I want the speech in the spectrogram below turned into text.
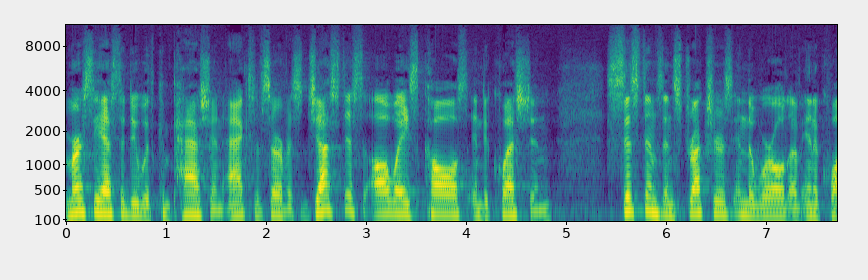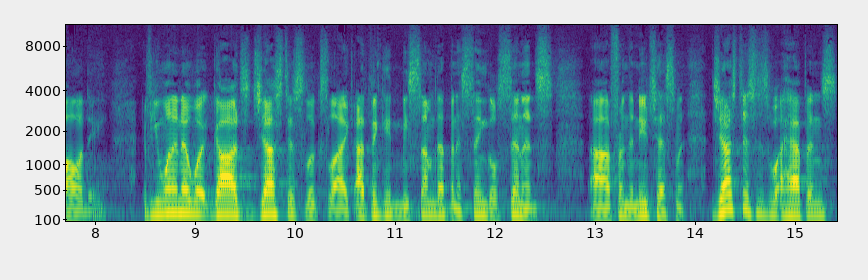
Mercy has to do with compassion, acts of service. Justice always calls into question systems and structures in the world of inequality. If you want to know what God's justice looks like, I think it can be summed up in a single sentence uh, from the New Testament. Justice is what happens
